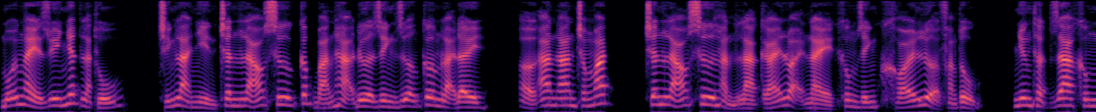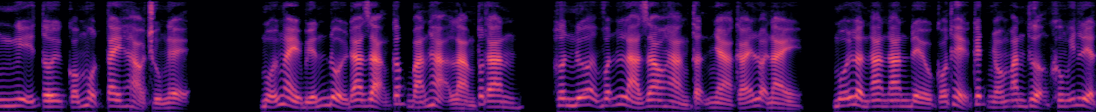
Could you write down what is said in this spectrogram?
mỗi ngày duy nhất là thú, chính là nhìn chân lão sư cấp bán hạ đưa dinh dưỡng cơm lại đây, ở An An trong mắt, chân lão sư hẳn là cái loại này không dính khói lửa phàm tục, nhưng thật ra không nghĩ tới có một tay hảo chủ nghệ. Mỗi ngày biến đổi đa dạng cấp bán hạ làm tốt ăn, hơn nữa vẫn là giao hàng tận nhà cái loại này, mỗi lần An An đều có thể kết nhóm ăn thượng không ít liệt.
